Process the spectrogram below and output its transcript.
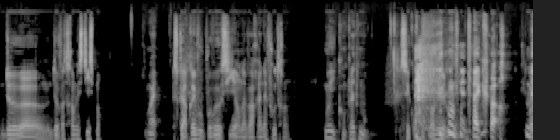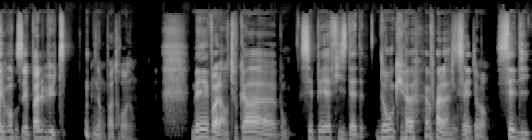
de, de votre investissement. ouais, Parce qu'après vous pouvez aussi en avoir rien à foutre, hein. oui, complètement. C'est complètement nul, On est d'accord, mais voilà. bon, c'est pas le but. Non, pas trop, non. Mais voilà, en tout cas, heu, bon, CPF is dead. Donc heu, voilà, c'est Exactement. c'est dit.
